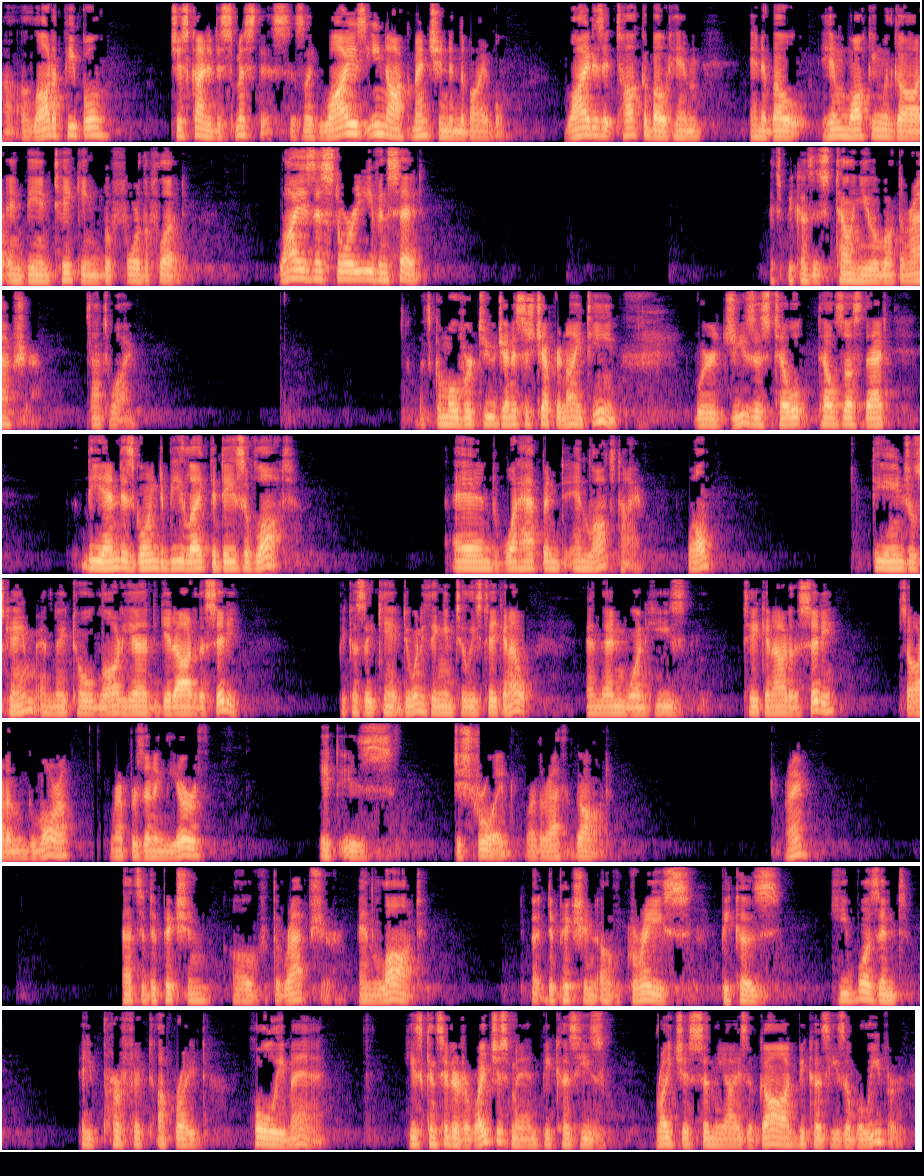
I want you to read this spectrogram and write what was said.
Uh, a lot of people just kind of dismiss this. It's like, why is Enoch mentioned in the Bible? Why does it talk about him and about him walking with God and being taken before the flood? Why is this story even said? It's because it's telling you about the rapture. That's why. Let's come over to Genesis chapter 19 where Jesus tell, tells us that the end is going to be like the days of Lot. And what happened in Lot's time? Well, the angels came and they told Lot he had to get out of the city because they can't do anything until he's taken out. And then when he's taken out of the city, Sodom and Gomorrah, representing the earth, it is destroyed by the wrath of God. Right? That's a depiction of the rapture. And Lot, a depiction of grace because he wasn't a perfect, upright, holy man. He's considered a righteous man because he's righteous in the eyes of God because he's a believer.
